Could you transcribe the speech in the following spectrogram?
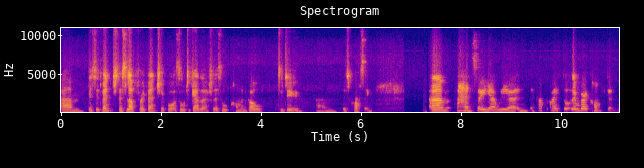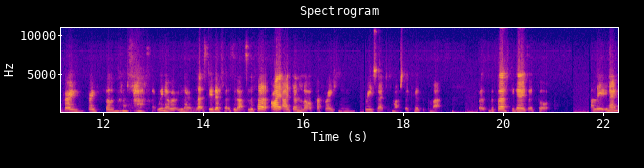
um, this adventure, this love for adventure, brought us all together for this all common goal to do um, this crossing. Um, and so yeah, we uh, in a couple. I thought they were very confident, very very full of themselves. Like we know, it, you know, let's do this, let's do that. So the first, I I'd done a lot of preparation and research as much as I could with the map. But for the first few days, I thought, I'll you know,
